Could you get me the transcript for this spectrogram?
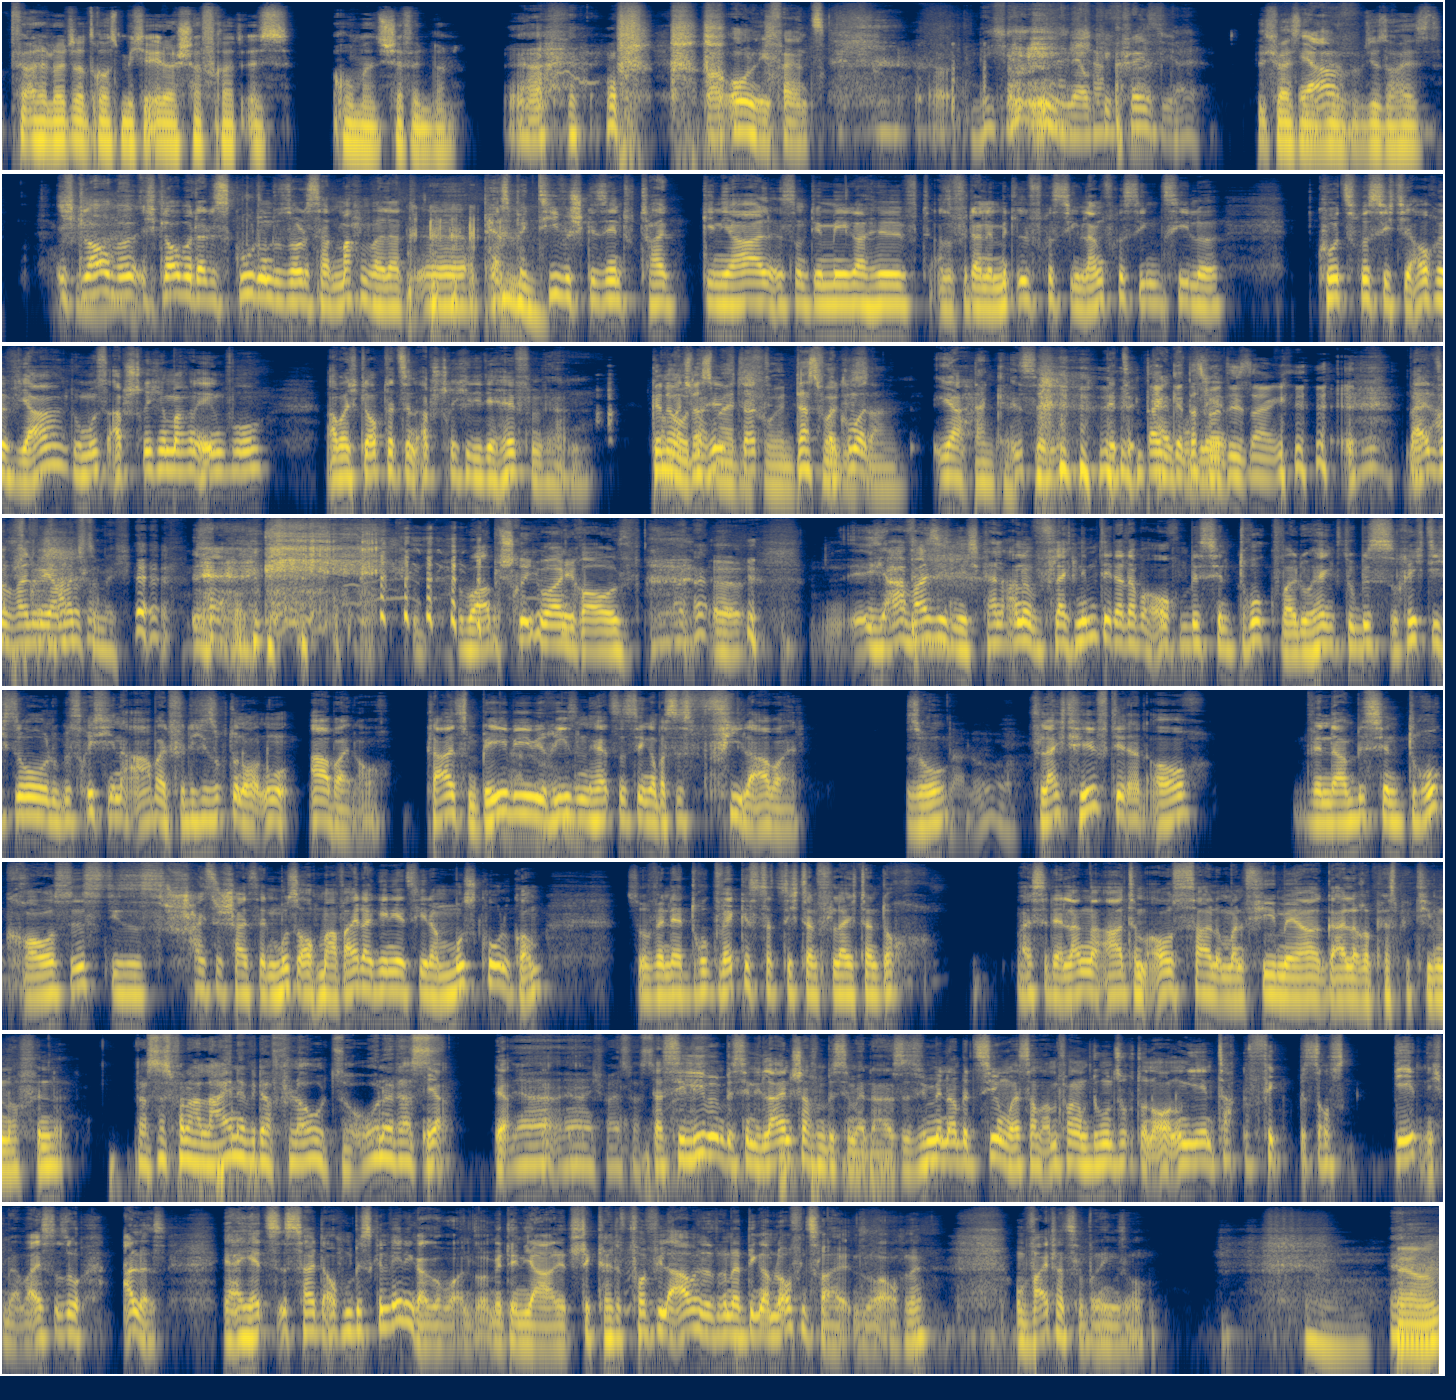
Für alle Leute da draußen, Michaela Schaffrath ist Romans Chefin dann. Ja. War Onlyfans. Michael Ja, okay, Schaffrath, crazy. Ich weiß nicht, Ja. wie du so heißt. Ich glaube, ich glaube, das ist gut und du solltest das machen, weil das äh, perspektivisch gesehen total genial ist und dir mega hilft. Also für deine mittelfristigen, langfristigen Ziele. Kurzfristig dir auch hilft. Ja, du musst Abstriche machen irgendwo. Aber ich glaube, das sind Abstriche, die dir helfen werden. Genau, manchmal das hilft meinte ich das. vorhin. Das wollte Guck ich mal, sagen. Ja, Danke. Ist so. Bitte, Danke, das wollte ich sagen. Nein, so, weil du ja Hattest du manchmal, mich. Über Abstrich war ich raus. äh, ja, weiß ich nicht. Keine Ahnung. Vielleicht nimmt dir das aber auch ein bisschen Druck, weil du hängst, du bist richtig so, du bist richtig in der Arbeit. Für dich ist Sucht und Ordnung Arbeit auch. Klar, ist ein Baby, riesen Herzensding, aber es ist viel Arbeit. So. Hallo. Vielleicht hilft dir das auch, wenn da ein bisschen Druck raus ist, dieses Scheiße, Scheiße, muss auch mal weitergehen, jetzt jeder muss Kohle kommen. So, wenn der Druck weg ist, dass sich dann vielleicht dann doch, weißt du, der lange Atem auszahlt und man viel mehr geilere Perspektiven noch findet. Dass es von alleine wieder float, so ohne dass. Ja, ja. Ja, ja, ich weiß was. Dass die Liebe ein bisschen, die Leidenschaft ein bisschen mehr da ist. Es ist wie mit einer Beziehung, weißt du, am Anfang haben du und Sucht und Ordnung jeden Tag gefickt bis aufs geht nicht mehr, weißt du, so alles. Ja, jetzt ist halt auch ein bisschen weniger geworden, so mit den Jahren. Jetzt steckt halt voll viel Arbeit da drin, das Ding am Laufen zu halten, so auch, ne? Um weiterzubringen, so. Ja.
